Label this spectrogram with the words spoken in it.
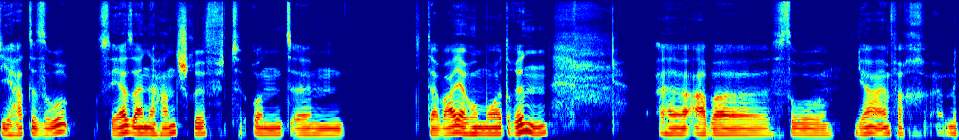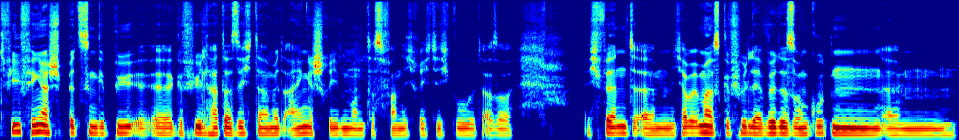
die hatte so sehr seine Handschrift und ähm, da war ja Humor drin, äh, aber so, ja, einfach mit viel Fingerspitzengefühl äh, hat er sich damit eingeschrieben und das fand ich richtig gut. Also ich finde, ähm, ich habe immer das Gefühl, er würde so einen guten, ähm,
